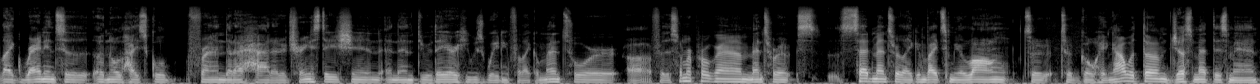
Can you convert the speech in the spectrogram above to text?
like ran into an old high school friend that I had at a train station, and then through there, he was waiting for like a mentor uh, for the summer program. Mentor s- said mentor like invites me along to to go hang out with them. Just met this man,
